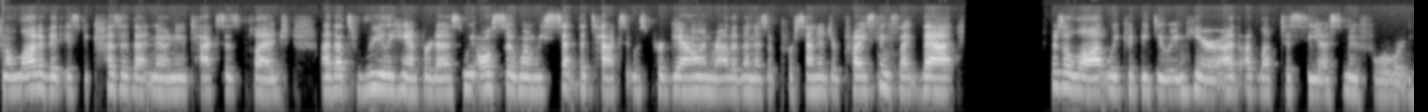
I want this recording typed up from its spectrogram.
And a lot of it is because of that no new taxes pledge. Uh, that's really hampered us. We also, when we set the tax, it was per gallon rather than as a percentage of price, things like that. There's a lot we could be doing here. I'd, I'd love to see us move forward.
